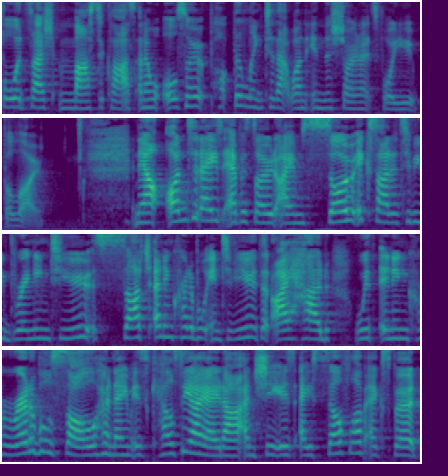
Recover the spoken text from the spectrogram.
forward slash masterclass and I will also pop the link to that one in the show notes for you below. Now, on today's episode, I am so excited to be bringing to you such an incredible interview that I had with an incredible soul. Her name is Kelsey Aida, and she is a self love expert,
